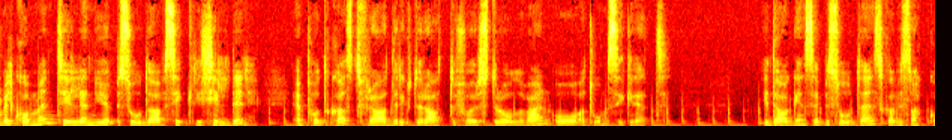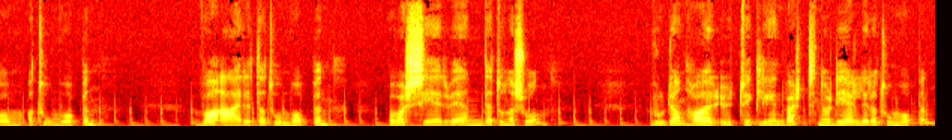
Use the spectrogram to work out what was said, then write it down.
Velkommen til en ny episode av Sikre kilder, en podkast fra Direktoratet for strålevern og atomsikkerhet. I dagens episode skal vi snakke om atomvåpen. Hva er et atomvåpen, og hva skjer ved en detonasjon? Hvordan har utviklingen vært når det gjelder atomvåpen?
